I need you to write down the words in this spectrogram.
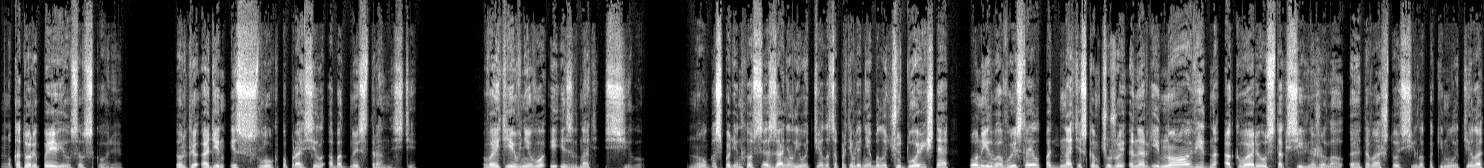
ну, который появился вскоре. Только один из слуг попросил об одной странности — войти в него и изгнать силу. Ну, господин Хосе занял его тело, сопротивление было чудовищное, он едва выстоял под натиском чужой энергии, но, видно, Аквариус так сильно желал этого, что сила покинула тело,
